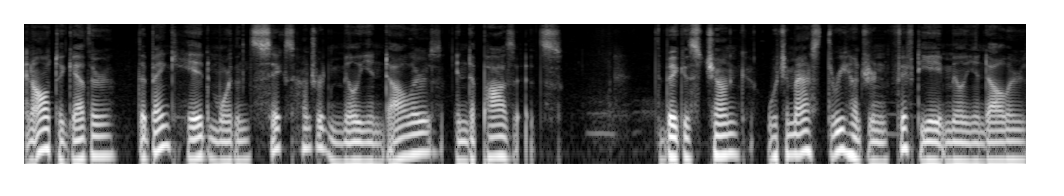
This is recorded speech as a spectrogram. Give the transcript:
and altogether, the bank hid more than $600 million in deposits. The biggest chunk, which amassed $358 million,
